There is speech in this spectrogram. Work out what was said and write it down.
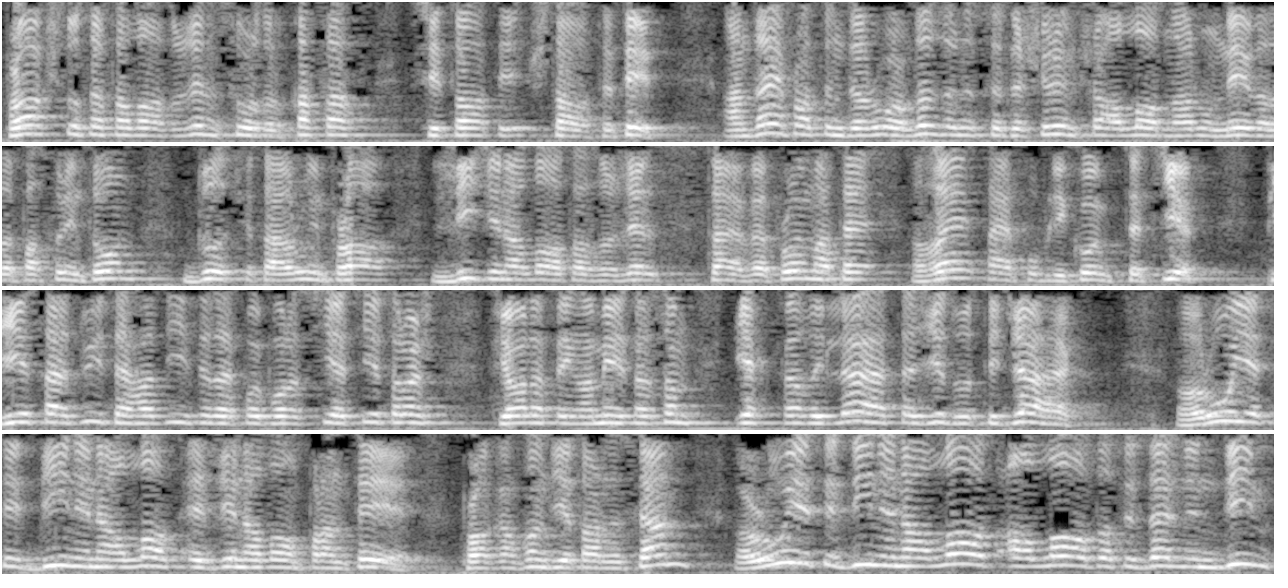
Pra kështu thot Allahu Azza wa Jall në surën Al-Qasas, citati 78. Andaj pra të nderuar vëllezër, nëse dëshirojmë që Allahu të na ruan neve dhe pasurinë tonë, duhet që ta ruajmë pra Ligjin e Allahut azza wa xhel ta e veprojmë atë dhe ta e publikojmë te tjerë. Pjesa e dytë e hadithit apo porosia tjetër është fjala e pejgamberit sallallahu alajhi wasallam ihfazillaha tajidhu tujahak. Ruje ti dinin e Allahut e gjen Allahun pranë teje. Pra kanë thënë dijetarët islam, ruje ti dinin e Allahut, Allahu do të të dalë në ndihmë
